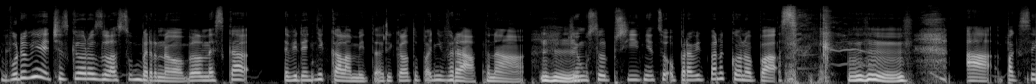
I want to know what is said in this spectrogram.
v budově Českého rozhlasu Brno byl dneska evidentně kalamita, říkala to paní Vrátná, mm-hmm. že musel přijít něco opravit pan Konopás. Mm-hmm. A pak se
